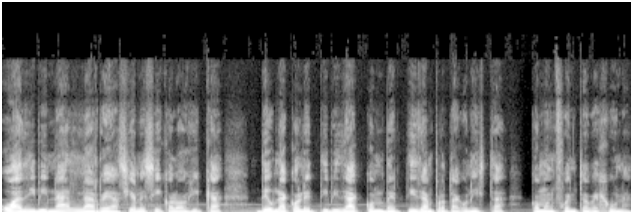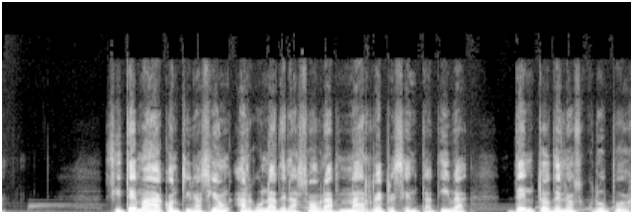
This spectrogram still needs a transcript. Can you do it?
o adivinar las reacciones psicológicas de una colectividad convertida en protagonista como en Fuente Ovejuna. Citemos a continuación algunas de las obras más representativas dentro de los grupos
